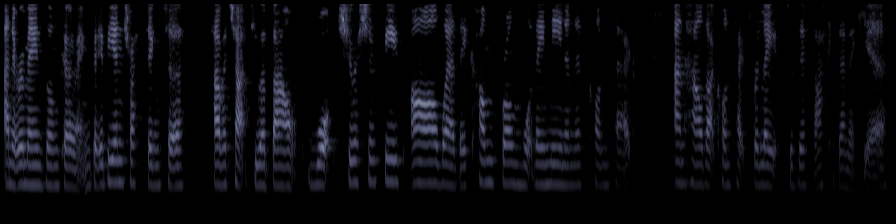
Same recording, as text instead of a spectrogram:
and it remains ongoing, but it'd be interesting to have a chat to you about what tuition fees are, where they come from, what they mean in this context, and how that context relates to this academic year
